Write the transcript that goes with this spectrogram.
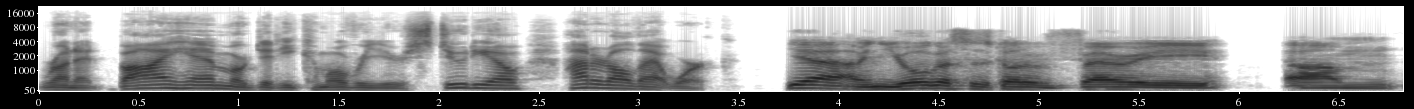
run it by him, or did he come over to your studio? How did all that work? Yeah, I mean, Yorgos has got a very um,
